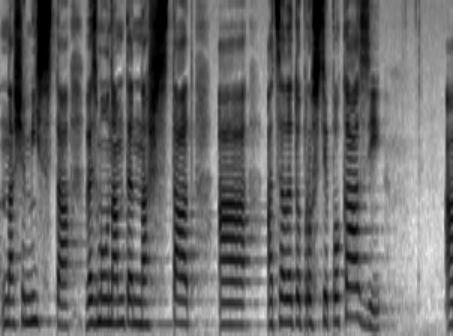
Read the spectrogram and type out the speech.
naše místa, vezmou nám ten náš stát a, a celé to prostě pokází. A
